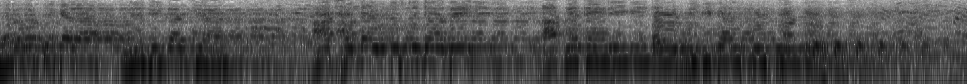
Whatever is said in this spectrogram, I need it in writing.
পরবর্তী খেলা মিউজিক্যাল চেয়ার আজ সন্ধ্যায় অনুষ্ঠিত হবে আকৃতি ও ডিজিটাল কুইজ কন্টেস্ট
